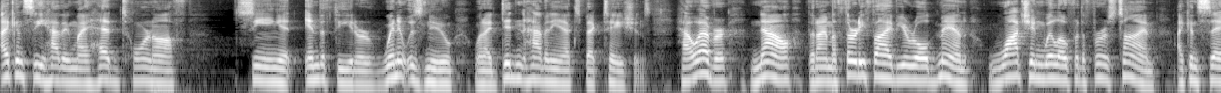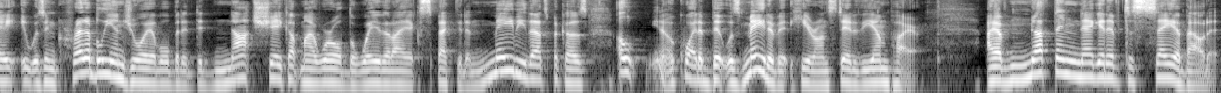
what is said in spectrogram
I can see having my head torn off seeing it in the theater when it was new, when I didn't have any expectations. However, now that I'm a 35 year old man watching Willow for the first time, I can say it was incredibly enjoyable, but it did not shake up my world the way that I expected. And maybe that's because, oh, you know, quite a bit was made of it here on State of the Empire. I have nothing negative to say about it.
